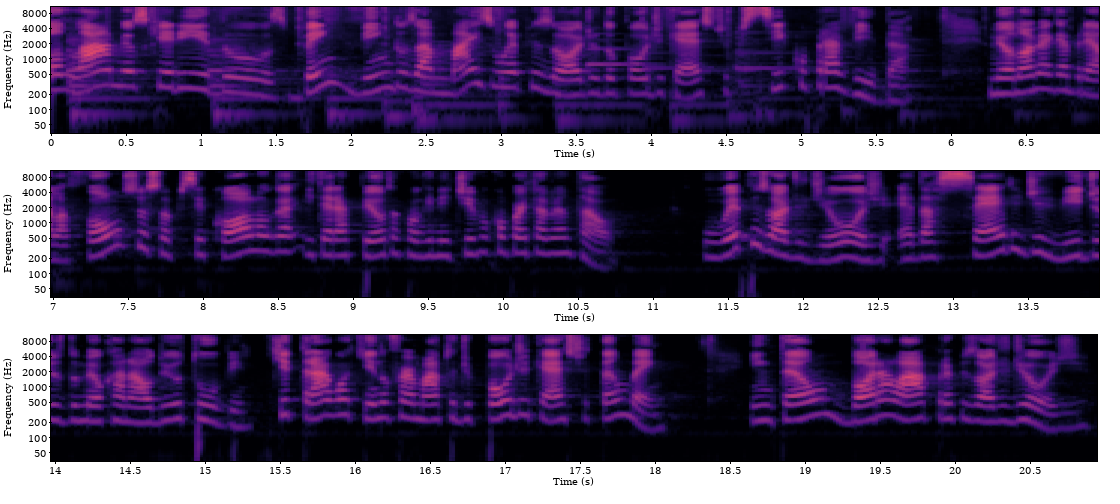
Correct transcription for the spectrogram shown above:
Olá, meus queridos! Bem-vindos a mais um episódio do podcast Psico para Vida. Meu nome é Gabriela Afonso, eu sou psicóloga e terapeuta cognitivo-comportamental. O episódio de hoje é da série de vídeos do meu canal do YouTube, que trago aqui no formato de podcast também. Então, bora lá para o episódio de hoje.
